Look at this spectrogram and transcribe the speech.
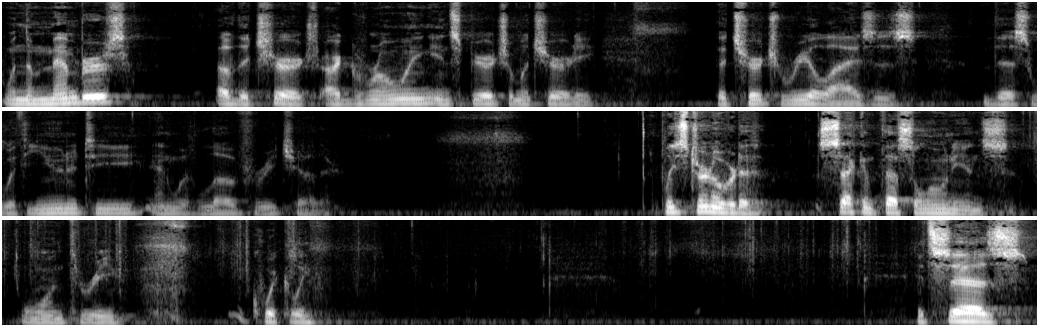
When the members of the church are growing in spiritual maturity, the church realizes this with unity and with love for each other. Please turn over to 2 Thessalonians 1 3 quickly. It says,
